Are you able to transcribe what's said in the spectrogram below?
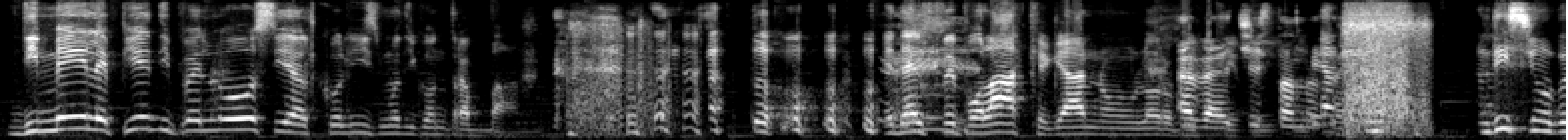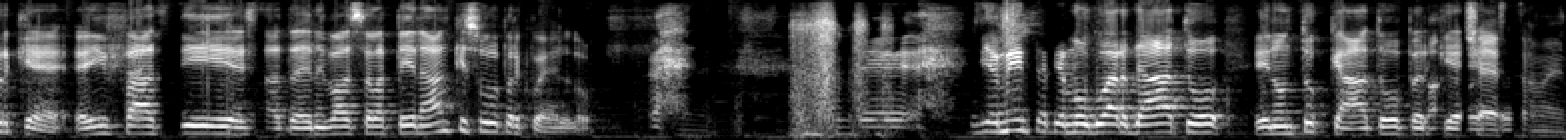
di mele, piedi pellosi e alcolismo di contrabbando. Esatto. Ed elfe polacche che hanno un loro Eh ci stanno grandissimo perché e infatti è stata, ne valsa la pena anche solo per quello. Eh. Ovviamente abbiamo guardato e non toccato perché a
